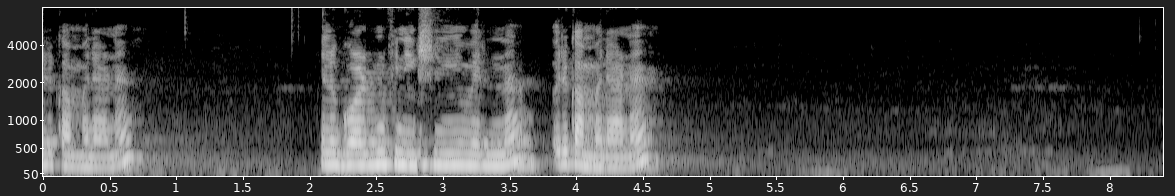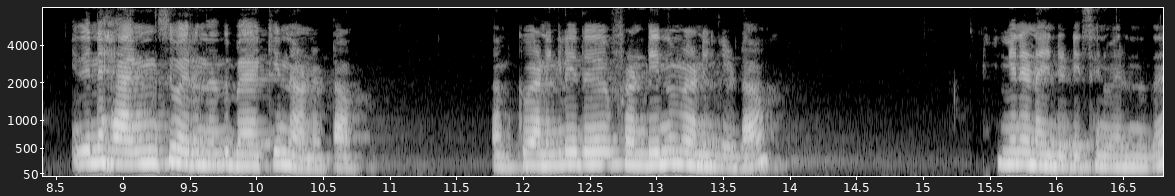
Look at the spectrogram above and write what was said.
ഒരു കമ്മലാണ്. നല്ല ഗോൾഡൻ ഫിനിഷിങ് വരുന്ന ഒരു കമ്മലാണ്. ഇതിന്റെ ഹാങ്ങിങ്സ് വരുന്നത് ബാക്കിൽ നിന്നാണ് കേട്ടോ നമുക്ക് വേണമെങ്കിൽ ഇത് ഫ്രണ്ടിൽ നിന്നും വേണമെങ്കിൽ ഇടാം. ഇങ്ങനെയാണ് അതിന്റെ ഡിസൈൻ വരുന്നത്.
